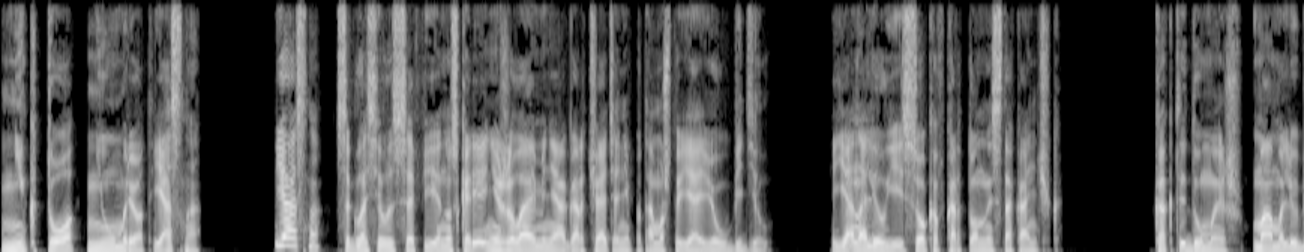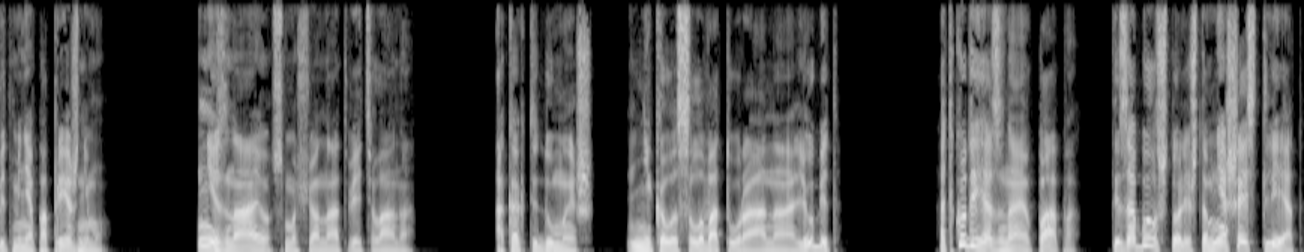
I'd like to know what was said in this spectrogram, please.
Никто не умрет, ясно? Ясно, согласилась София, но скорее не желая меня огорчать, а не потому, что я ее убедил. Я налил ей сока в картонный стаканчик. «Как ты думаешь, мама любит меня по-прежнему?» «Не знаю», — смущенно ответила она. «А как ты думаешь, Николаса Лаватура она любит?» «Откуда я знаю, папа? Ты забыл, что ли, что мне шесть лет?»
